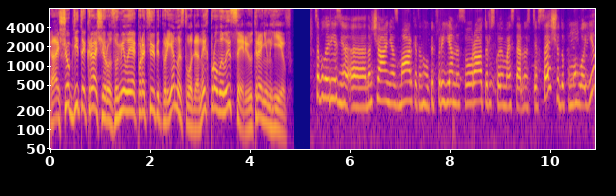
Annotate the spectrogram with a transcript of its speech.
А щоб діти краще розуміли, як працює підприємництво, для них провели серію тренінгів. Це були різні е, навчання з маркетингу, підприємництва, ораторської майстерності, все, що допомогло їм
